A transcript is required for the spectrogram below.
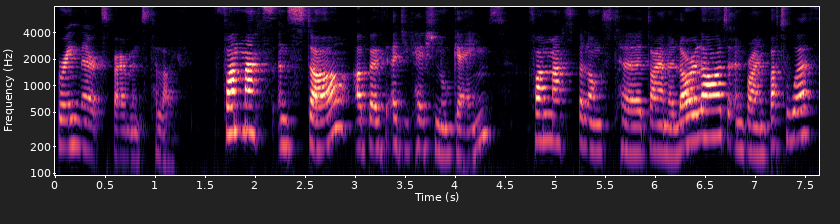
bring their experiments to life. Fun Maths and STAR are both educational games. Fun Maths belongs to Diana Laurillard and Brian Butterworth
